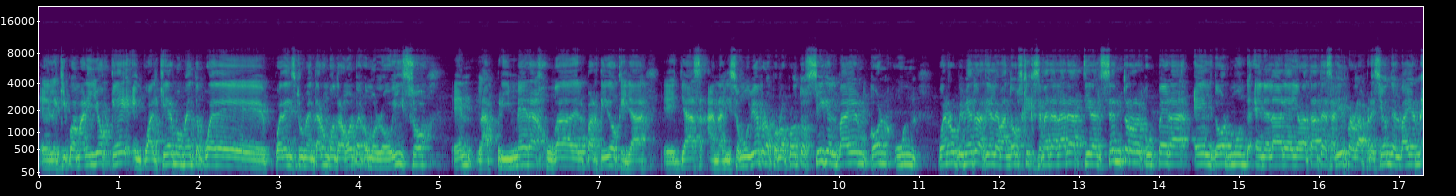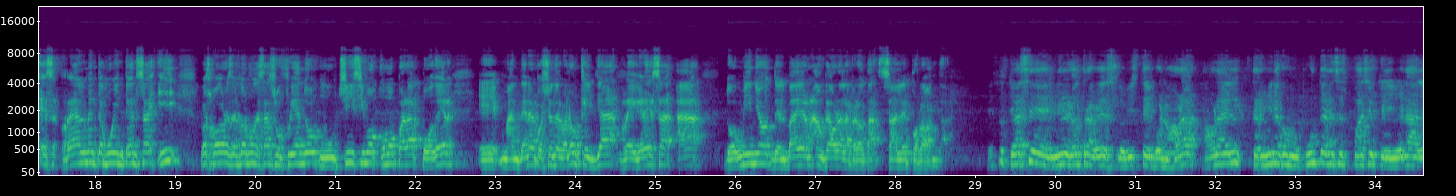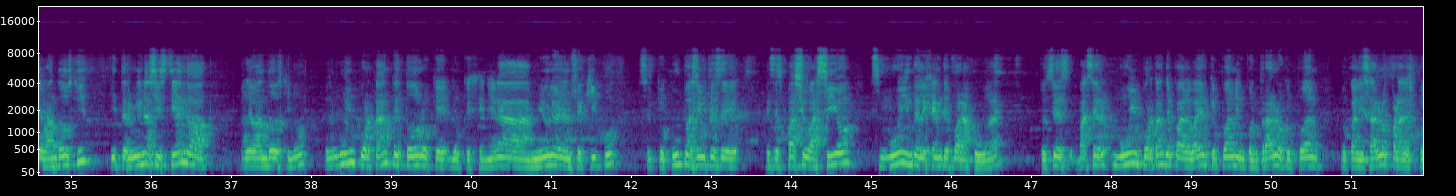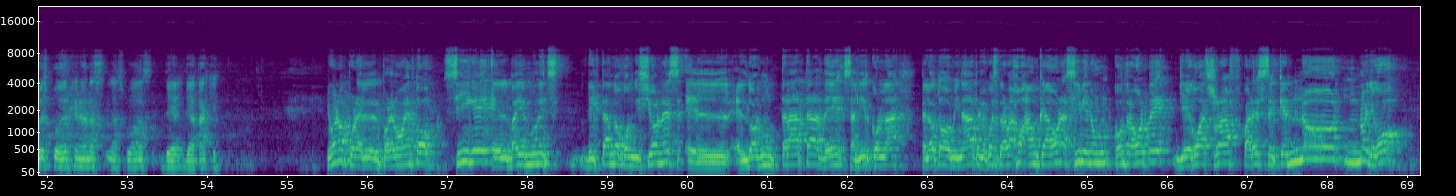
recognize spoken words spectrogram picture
el equipo amarillo que en cualquier momento puede, puede instrumentar un contragolpe como lo hizo en la primera jugada del partido que ya, eh, analizó muy bien, pero por lo pronto sigue el Bayern con un buen rompimiento, la tiene Lewandowski que se mete al área, tira el centro, recupera el Dortmund en el área y ahora trata de salir, pero la presión del Bayern es realmente muy intensa y los jugadores del Dortmund están sufriendo muchísimo como para poder eh, mantener posición del balón que ya regresa a dominio del Bayern, aunque ahora la pelota sale por la banda. Eso que hace Müller otra vez, lo viste, bueno, ahora, ahora él termina como punta en ese espacio que libera a Lewandowski y termina asistiendo a, Lewandowski, ¿no? Es muy importante todo lo que, lo que genera Müller en su equipo, es el que ocupa siempre ese, ese espacio vacío, es muy inteligente para jugar, entonces va a ser muy importante para el Bayern que puedan encontrarlo, que puedan localizarlo para después poder generar las, jugadas de, de ataque. Y bueno, por el, por el momento sigue el Bayern Múnich dictando condiciones. El, el, Dortmund trata de salir con la pelota dominada, pero le cuesta trabajo. Aunque ahora sí viene un contragolpe. Llegó a Schraff, parece que no, no llegó.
